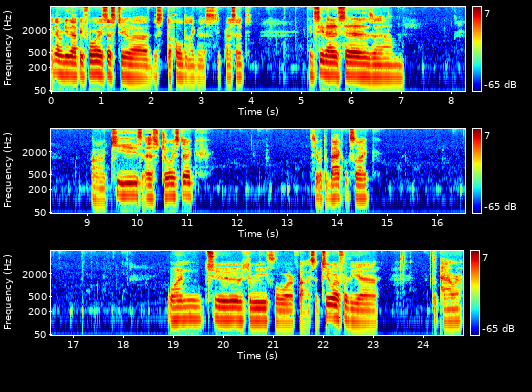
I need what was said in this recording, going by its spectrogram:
I never knew that before, is just to uh, just to hold it like this. You press it. You can see that it says um, uh, Keyes S joystick. See what the back looks like. One, two, three, four, five. So two are for the uh, the power.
